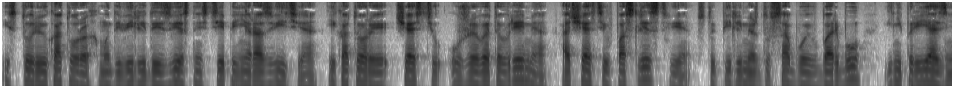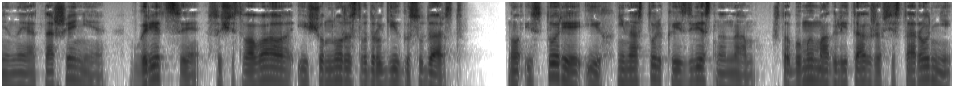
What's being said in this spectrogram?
историю которых мы довели до известной степени развития и которые частью уже в это время, а частью впоследствии вступили между собой в борьбу и неприязненные отношения, в Греции существовало еще множество других государств. Но история их не настолько известна нам, чтобы мы могли также всесторонне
